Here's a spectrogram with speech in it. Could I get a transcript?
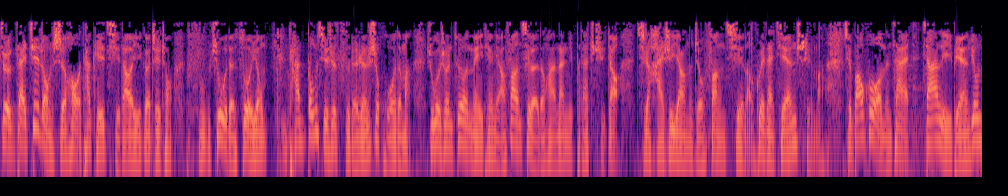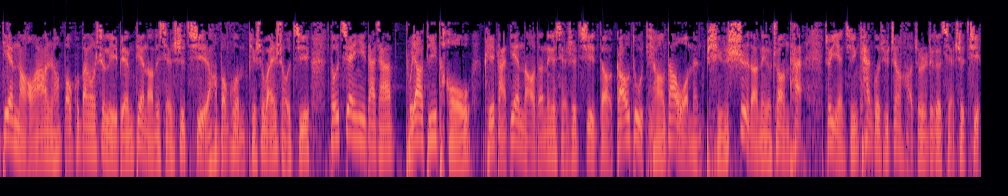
就是在这种时候，它可以起到一个这种辅助的作用。它东西是死的，人是活的嘛。如果说最后哪一天你要放弃了的话，那你把它取掉，其实还是一样的，就放弃了。贵在坚持嘛。所以包括我们在家里边用电脑啊，然后包括办公室里边电脑的显示器，然后包括我们平时玩手机。都建议大家不要低头，可以把电脑的那个显示器的高度调到我们平视的那个状态，就眼睛看过去正好就是这个显示器。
